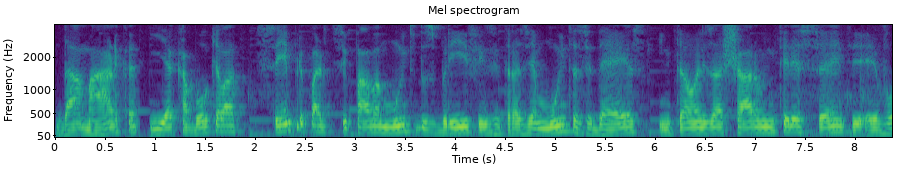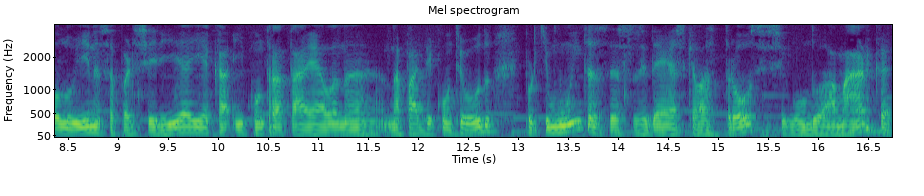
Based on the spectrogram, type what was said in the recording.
da marca e acabou que ela sempre participava muito dos briefings, trazia muitas ideias, então eles acharam interessante evoluir nessa parceria e, e contratar ela na, na parte de conteúdo, porque muitas dessas ideias que ela trouxe, segundo a marca,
